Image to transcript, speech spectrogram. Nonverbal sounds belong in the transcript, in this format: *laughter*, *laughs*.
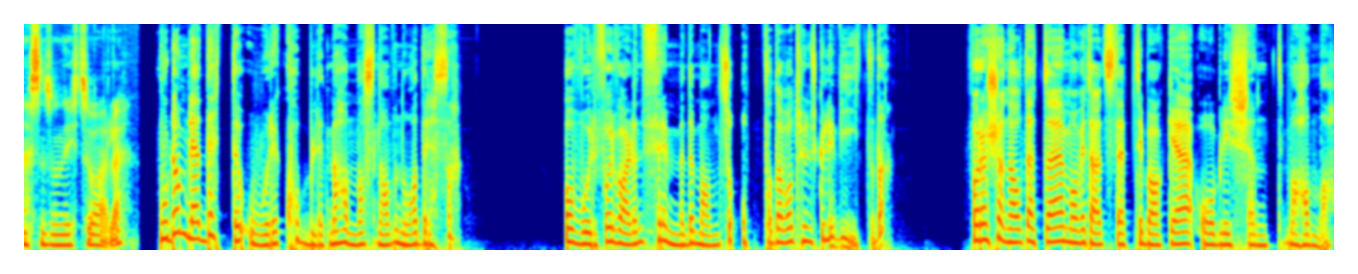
nesten sånn rituale. Hvordan ble dette ordet koblet med Hannas navn og adresse? Og hvorfor var den fremmede mannen så opptatt av at hun skulle vite det? For å skjønne alt dette må vi ta et step tilbake og bli kjent med Hanna.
